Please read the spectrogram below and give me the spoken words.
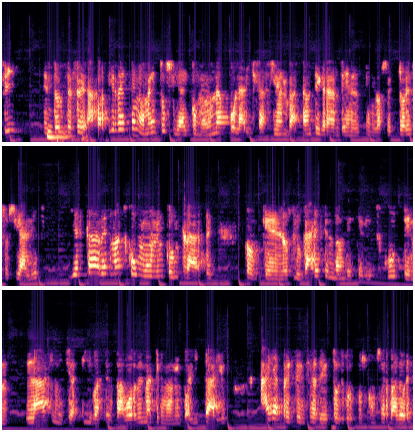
Sí, entonces eh, a partir de este momento sí hay como una polarización bastante grande en los sectores sociales y es cada vez más común encontrarse con que en los lugares en donde se discuten las iniciativas en favor del matrimonio igualitario haya presencia de estos grupos conservadores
